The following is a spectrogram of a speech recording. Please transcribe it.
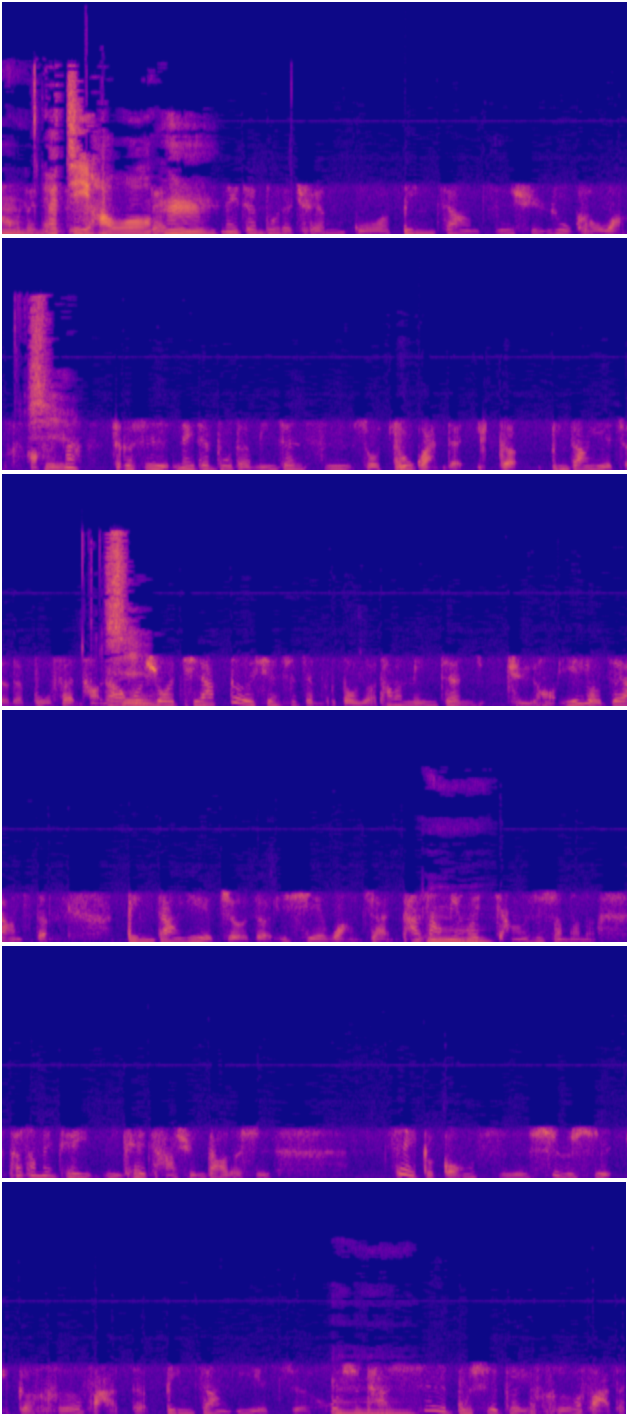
嗯，要记好哦。对，嗯，内政部的全国殡葬资讯入口网。好，是。那这个是内政部的民政司所主管的一个殡葬业者的部分。好，然后或者说其他各县市政府都有，他们民政局哈也有这样子的殡葬业者的一些网站。它上面会讲的是什么呢？嗯、它上面可以你可以查询到的是。这个公司是不是一个合法的殡葬业者，或是他是不是可以合法的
